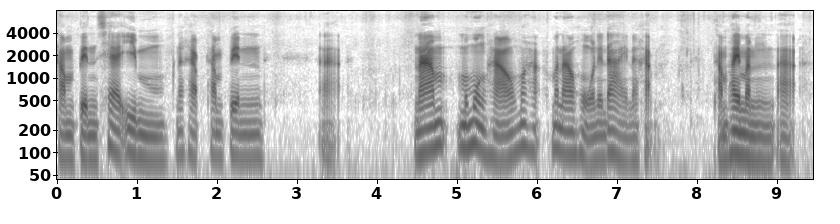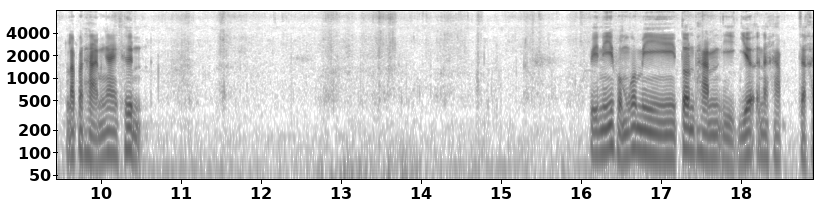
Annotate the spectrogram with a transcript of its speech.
ทำเป็นแช่อิ่มนะครับทำเป็นน้ำมะม่วงหาวมะมะนาวโหเนี่ยได้นะครับทำให้มันรับประทานง่ายขึ้น ปีนี้ผมก็มีต้นพันธุ์อีกเยอะนะครับ จะข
